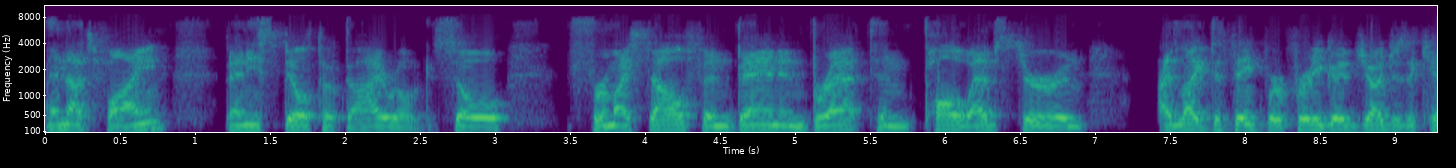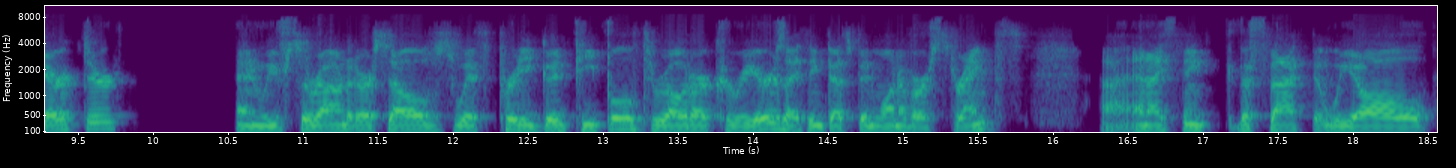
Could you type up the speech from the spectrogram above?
And that's fine. And he still took the high road. So for myself and Ben and Brett and Paul Webster and I'd like to think we're pretty good judges of character and we've surrounded ourselves with pretty good people throughout our careers. I think that's been one of our strengths. Uh, and I think the fact that we all,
